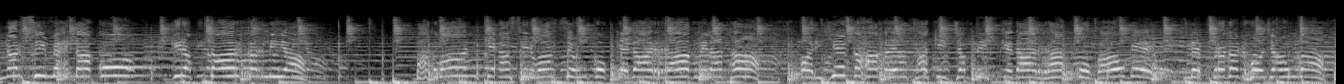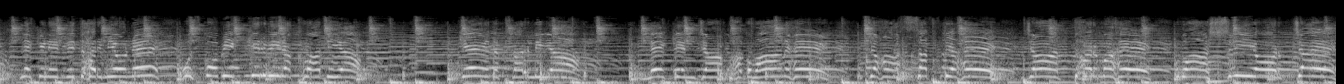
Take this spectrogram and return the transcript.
नरसिंह मेहता को गिरफ़्तार कर लिया। भगवान के आशीर्वाद से उनको केदार राग मिला था। और ये कहा गया था कि जब भी केदार राग को गाओगे, मैं प्रकट हो जाऊँगा। लेकिन इन विधर्मियों ने उसको भी गिरवी रखवा दिया, कैद कर लिया। लेकिन जहाँ भगवान है, जहाँ सत्य है, जहाँ धर्म है, वहाँ श्री और जय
